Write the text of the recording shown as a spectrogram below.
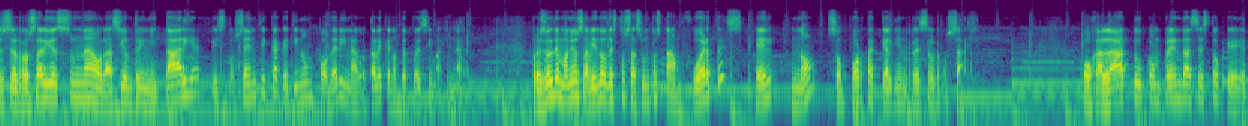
Entonces el rosario es una oración trinitaria, cristocéntrica, que tiene un poder inagotable que no te puedes imaginar. Por eso el demonio, sabiendo de estos asuntos tan fuertes, él no soporta que alguien rece el rosario. Ojalá tú comprendas esto que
